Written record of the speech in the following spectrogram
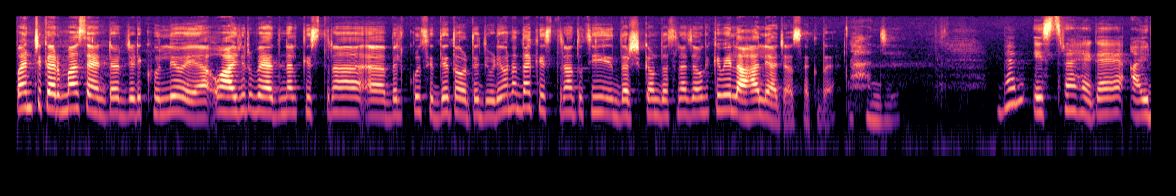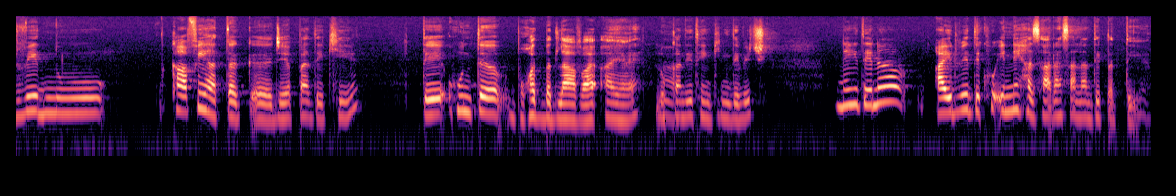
ਪੰਜ ਕਰਮਾ ਸੈਂਟਰ ਜਿਹੜੇ ਖੁੱਲੇ ਹੋਏ ਆ ਉਹ ਆਯੁਰਵੈਦ ਨਾਲ ਕਿਸ ਤਰ੍ਹਾਂ ਬਿਲਕੁਲ ਸਿੱਧੇ ਤੌਰ ਤੇ ਜੁੜੇ ਉਹਨਾਂ ਦਾ ਕਿਸ ਤਰ੍ਹਾਂ ਤੁਸੀਂ ਦਰਸ਼ਕਾਂ ਨੂੰ ਦੱਸਣਾ ਚਾਹੋਗੇ ਕਿਵੇਂ ਲਾਹਾ ਲਿਆ ਜਾ ਸਕਦਾ ਹੈ? ਹਾਂਜੀ। ਮੈਮ ਇਸ ਤਰ੍ਹਾਂ ਹੈਗਾ ਹੈ ਆਯੁਰਵੇਦ ਨੂੰ ਕਾਫੀ ਹੱਦ ਤੱਕ ਜੇ ਆਪਾਂ ਦੇਖੀਏ ਤੇ ਹੁਣ ਤਾਂ ਬਹੁਤ ਬਦਲਾਅ ਆਇਆ ਹੈ ਲੋਕਾਂ ਦੀ ਥਿੰਕਿੰਗ ਦੇ ਵਿੱਚ। ਨਹੀਂ ਤੇ ਨਾ ਆਯੁਰਵੇਦ ਦੇਖੋ ਇੰਨੇ ਹਜ਼ਾਰਾਂ ਸਾਲਾਂ ਦੀ ਪੱਤੀ ਹੈ।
